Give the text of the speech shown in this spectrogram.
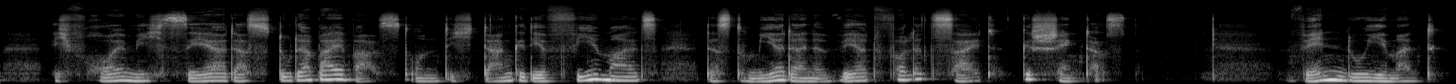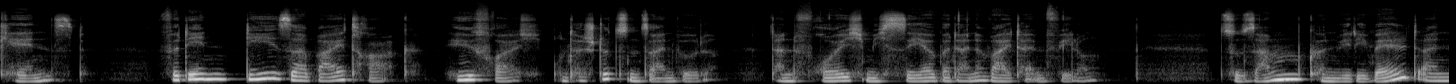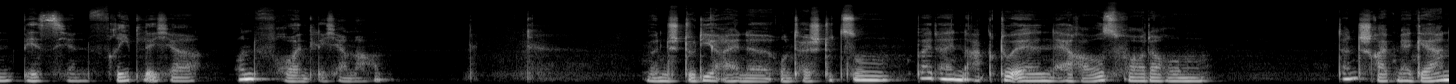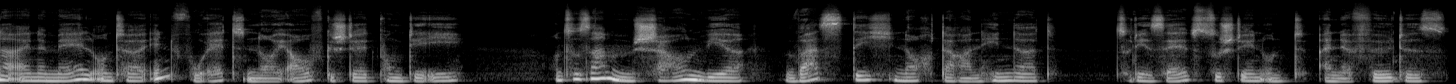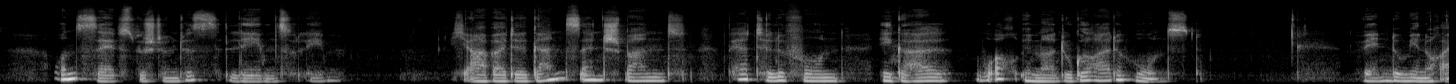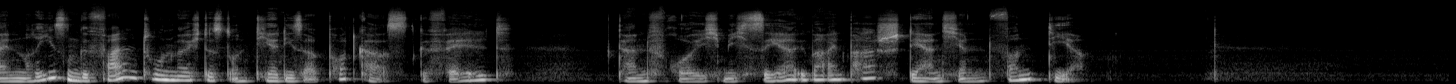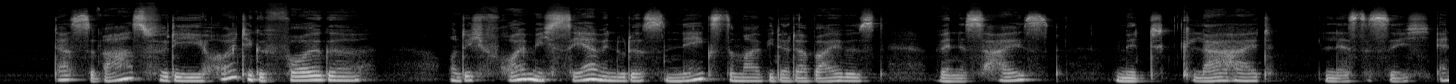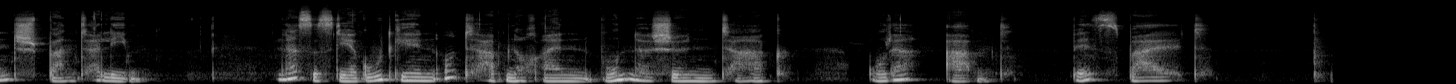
Ich freue mich sehr, dass du dabei warst und ich danke dir vielmals, dass du mir deine wertvolle Zeit geschenkt hast. Wenn du jemand kennst, für den dieser Beitrag hilfreich, unterstützend sein würde, dann freue ich mich sehr über deine Weiterempfehlung. Zusammen können wir die Welt ein bisschen friedlicher und freundlicher machen. Wünschst du dir eine Unterstützung bei deinen aktuellen Herausforderungen? Dann schreib mir gerne eine Mail unter info@neuaufgestellt.de und zusammen schauen wir, was dich noch daran hindert, zu dir selbst zu stehen und ein erfülltes und selbstbestimmtes Leben zu leben. Ich arbeite ganz entspannt per Telefon, egal wo auch immer du gerade wohnst. Wenn du mir noch einen riesen Gefallen tun möchtest und dir dieser Podcast gefällt, dann freue ich mich sehr über ein paar Sternchen von dir. Das war's für die heutige Folge und ich freue mich sehr, wenn du das nächste Mal wieder dabei bist, wenn es heißt, mit Klarheit lässt es sich entspannter leben. Lass es dir gut gehen und hab noch einen wunderschönen Tag oder Abend. Bis bald.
